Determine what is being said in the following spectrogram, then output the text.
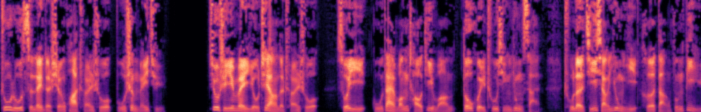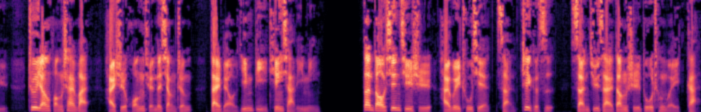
诸如此类的神话传说不胜枚举，就是因为有这样的传说，所以古代王朝帝王都会出行用伞，除了吉祥用意和挡风避雨、遮阳防晒外，还是皇权的象征，代表荫庇天下黎民。但到先秦时还未出现“伞”这个字，伞具在当时多称为“盖”，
